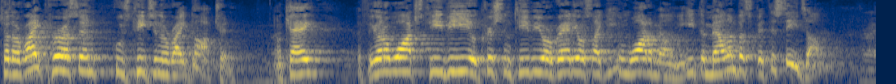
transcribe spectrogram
to the right person who's teaching the right doctrine. Okay? If you're gonna watch TV or Christian TV or radio, it's like eating watermelon. You eat the melon but spit the seeds out. Right.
